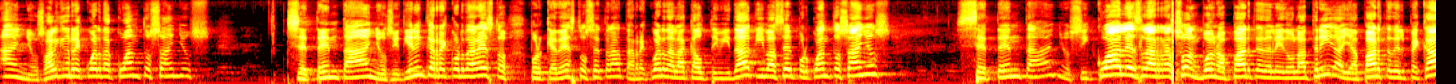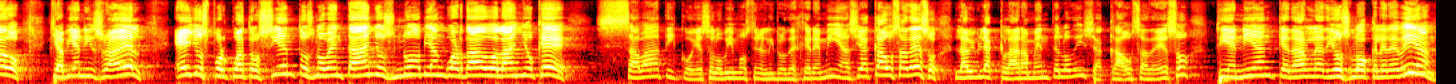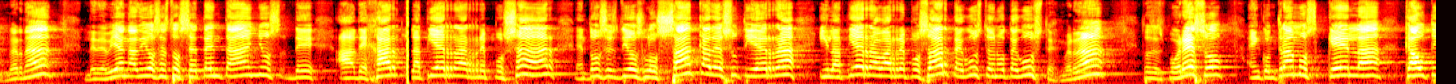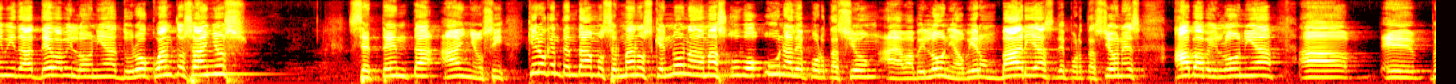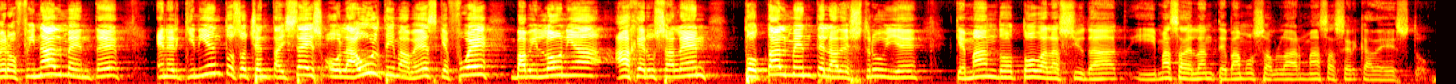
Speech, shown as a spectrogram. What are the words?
años? ¿Alguien recuerda cuántos años? 70 años. Y tienen que recordar esto porque de esto se trata. Recuerda, la cautividad iba a ser por cuántos años? 70 años. ¿Y cuál es la razón? Bueno, aparte de la idolatría y aparte del pecado que había en Israel, ellos por 490 años no habían guardado el año que sabático, y eso lo vimos en el libro de Jeremías, y a causa de eso, la Biblia claramente lo dice, a causa de eso, tenían que darle a Dios lo que le debían, ¿verdad? Le debían a Dios estos 70 años de a dejar la tierra reposar, entonces Dios los saca de su tierra y la tierra va a reposar, te guste o no te guste, ¿verdad? Entonces, por eso encontramos que la cautividad de Babilonia duró cuántos años? 70 años. Y quiero que entendamos, hermanos, que no nada más hubo una deportación a Babilonia, hubieron varias deportaciones a Babilonia, eh, pero finalmente en el 586 o la última vez que fue Babilonia a Jerusalén, totalmente la destruye, quemando toda la ciudad. Y más adelante vamos a hablar más acerca de esto.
